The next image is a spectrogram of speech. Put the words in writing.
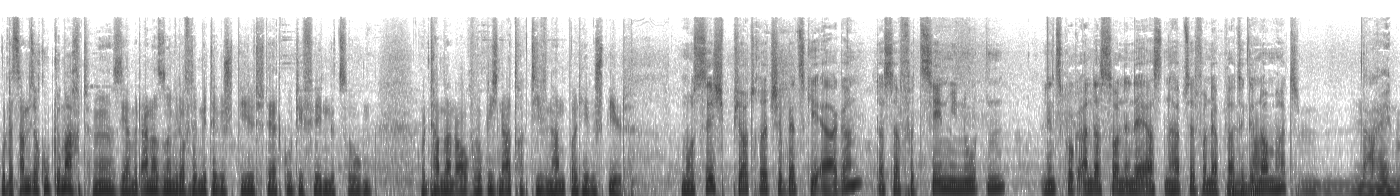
Und das haben sie auch gut gemacht. Ne? Sie haben mit Anderson wieder auf der Mitte gespielt, der hat gut die Fäden gezogen und haben dann auch wirklich einen attraktiven Handball hier gespielt. Muss sich Piotr Cebecki ärgern, dass er für zehn Minuten Linskog Andersson in der ersten Halbzeit von der Platte Na, genommen hat? Nein,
